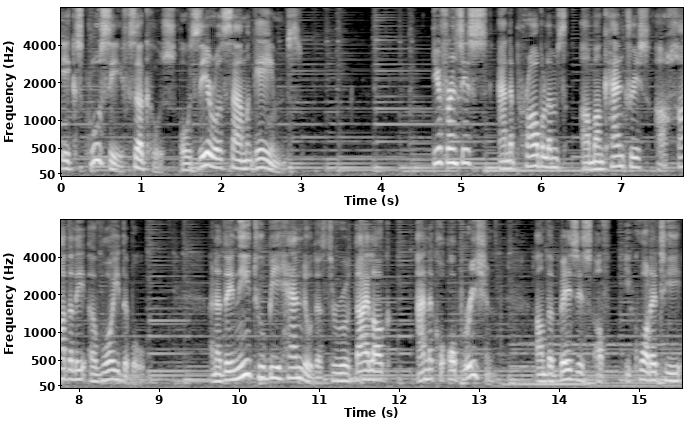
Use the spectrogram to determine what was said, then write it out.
exclusive circles or zero sum games. Differences and problems among countries are hardly avoidable, and they need to be handled through dialogue and cooperation on the basis of equality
